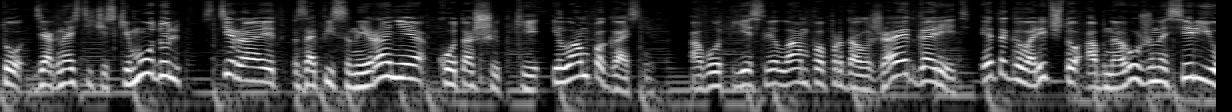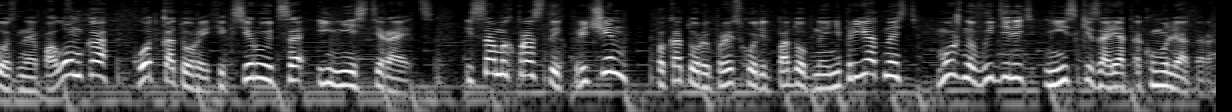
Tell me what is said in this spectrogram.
то диагностический модуль стирает записанный ранее код ошибки, и лампа гаснет. А вот если лампа продолжает гореть, это говорит, что обнаружена серьезная поломка, код которой фиксируется и не стирается. Из самых простых причин, по которой происходит подобная неприятность, можно выделить низкий заряд аккумулятора.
